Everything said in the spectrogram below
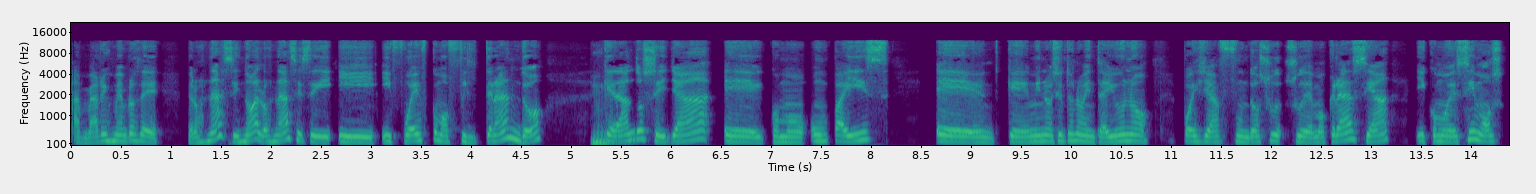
a varios miembros de, de los nazis, ¿no? A los nazis y, y, y fue como filtrando, Mm. quedándose ya eh, como un país eh, que en 1991 pues ya fundó su, su democracia y como decimos,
